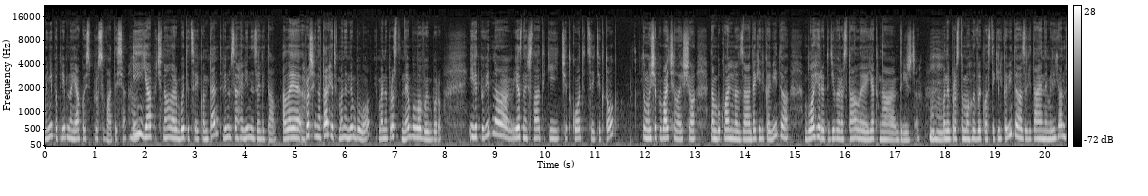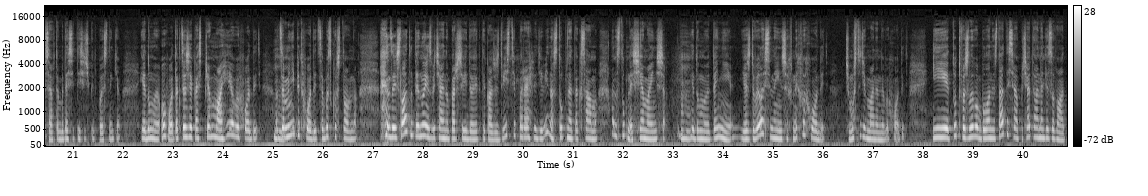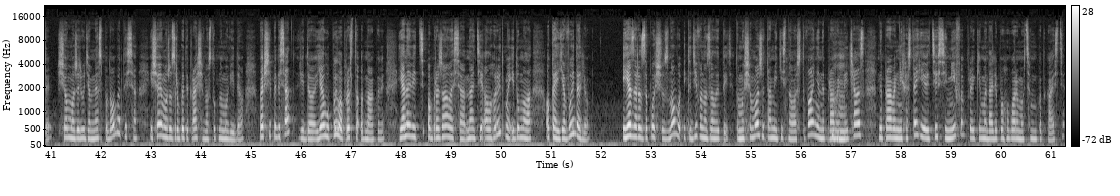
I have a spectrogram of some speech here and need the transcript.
Мені потрібно якось просуватися. І я починала робити цей контент. Він взагалі не залітав. Але грошей на таргет в мене не було, і в мене просто не було вибору. І відповідно я знайшла такий чіт-код, цей TikTok, тому що побачила, що там буквально за декілька відео блогери тоді виростали як на дріжджах. Вони просто могли викласти кілька відео, залітає на мільйон, все, в тебе 10 тисяч підписників. Я думаю, ого, так це ж якась прям магія виходить. Оце мені підходить, це безкоштовно. Зайшла туди, ну і звичайно, перше відео, як ти кажеш, 200 переглядів, і наступне так само, а наступне ще менше. Я думаю, та ні, я ж дивилася на інших, в них виходить. Чому ж тоді в мене не виходить? І тут важливо було не здатися, а почати аналізувати, що може людям не сподобатися, і що я можу зробити краще в наступному відео. Перші 50 відео я лупила просто однакові. Я навіть ображалася на ті алгоритми і думала: окей, я видалю. І я зараз запущу знову, і тоді воно залетить. Тому що може там якісь налаштування, неправильний час, неправильні хештеги, і ці всі міфи, про які ми далі поговоримо в цьому подкасті.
